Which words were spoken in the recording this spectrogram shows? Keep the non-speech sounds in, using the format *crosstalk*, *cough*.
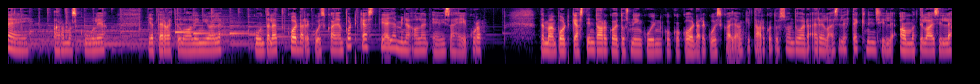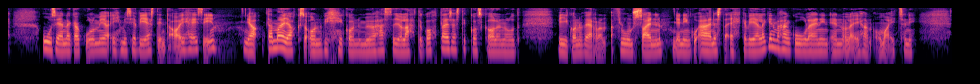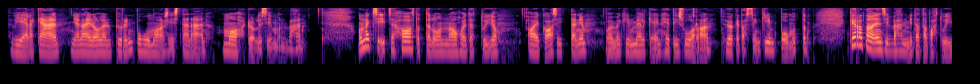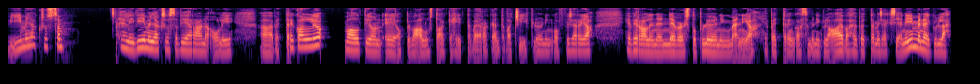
Hei, armas kuulija, ja tervetuloa linjoille. Kuuntelet Koodarikuiskaajan podcastia ja minä olen Elisa Heikura. Tämän podcastin tarkoitus, niin kuin koko Koodarikuiskaajankin tarkoitus, on tuoda erilaisille teknisille ammattilaisille uusia näkökulmia ihmis- ja viestintäaiheisiin. Ja tämä jakso on viikon myöhässä jo lähtökohtaisesti, koska olen ollut viikon verran flunssainen. Ja niin kuin äänestä ehkä vieläkin vähän kuulee, niin en ole ihan oma itseni vieläkään. Ja näin ollen pyrin puhumaan siis tänään mahdollisimman vähän. Onneksi itse haastattelu on nauhoitettu jo aikaa sitten ja voimmekin melkein heti suoraan hyökätä sen kimppuun, mutta kerrotaan ensin vähän, mitä tapahtui viime jaksossa. Eli viime jaksossa vieraana oli ää, Petteri Kallio, valtion e-oppiva alustaa kehittävä ja rakentava Chief Learning Officer ja, ja virallinen Never Stop Learning Man. Ja, ja Petterin kanssa meni kyllä aivan höpöttämiseksi ja niin menee kyllä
